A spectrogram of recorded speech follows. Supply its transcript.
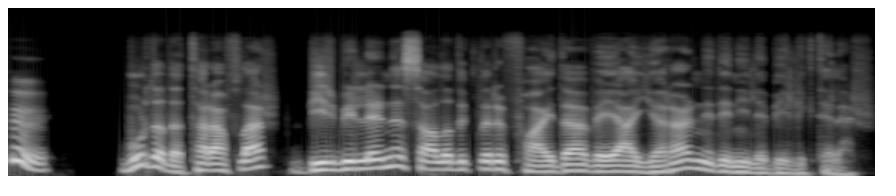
Hmm, Burada da taraflar birbirlerine sağladıkları fayda veya yarar nedeniyle birlikteler.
